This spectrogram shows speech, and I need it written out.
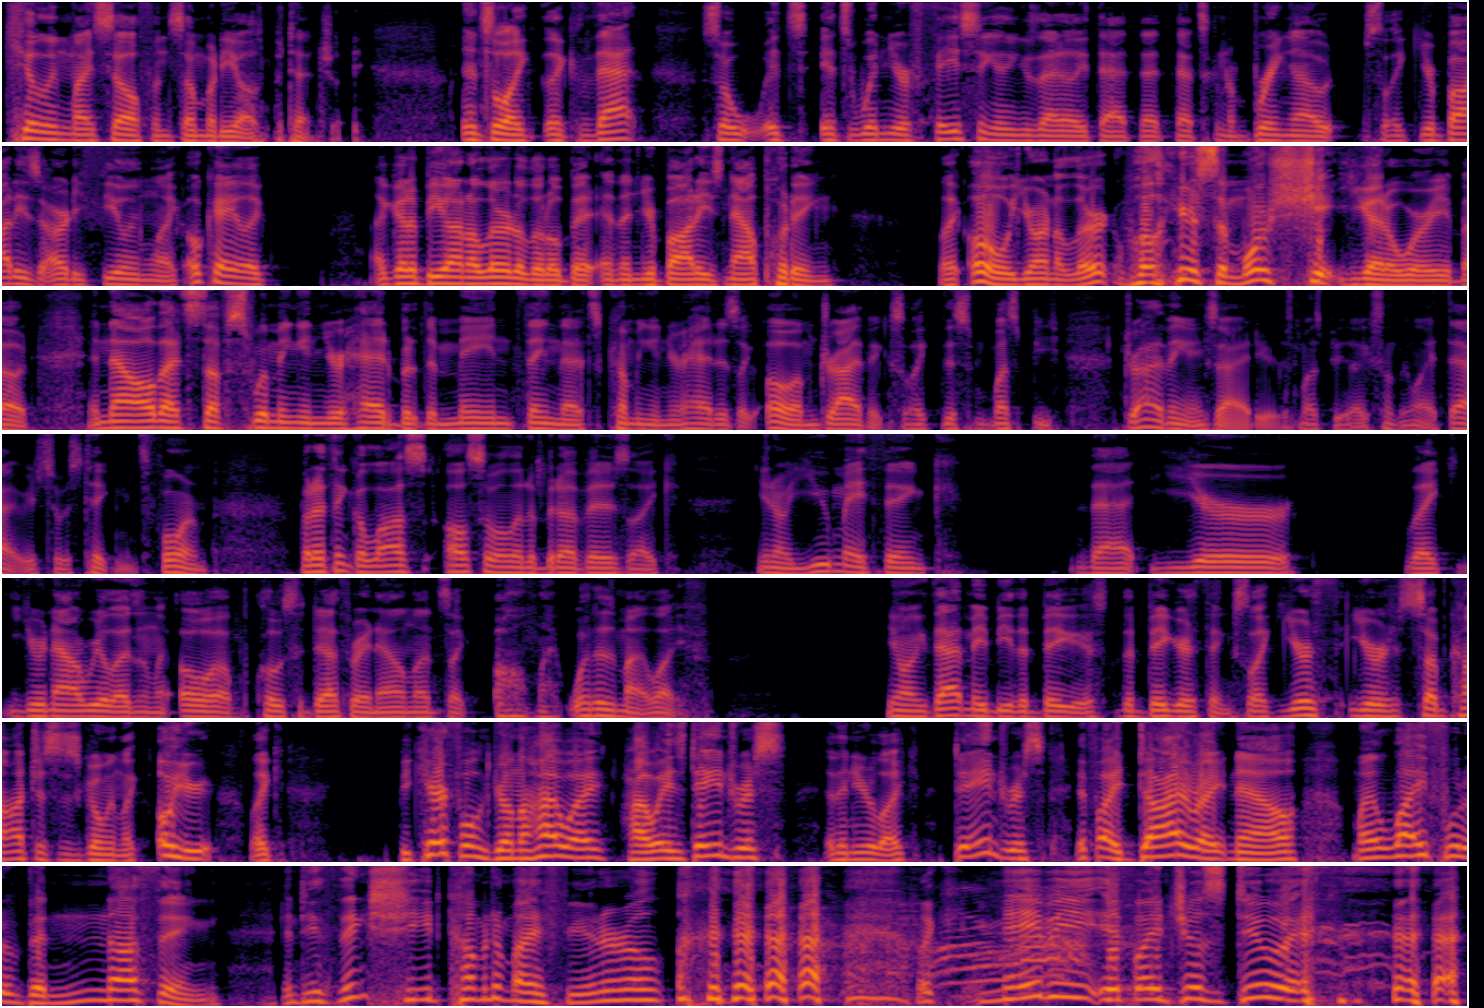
killing myself and somebody else potentially. And so like like that so it's it's when you're facing anxiety like that that that's going to bring out so like your body's already feeling like okay like I got to be on alert a little bit and then your body's now putting like oh you're on alert? Well here's some more shit you got to worry about. And now all that stuff swimming in your head but the main thing that's coming in your head is like oh I'm driving. So like this must be driving anxiety or this must be like something like that which so it's taking its form. But I think a loss also a little bit of it is like you know you may think that you're like you're now realizing like, oh, I'm close to death right now, and that's like, oh my, what is my life? You know, like that may be the biggest, the bigger thing. So like your your subconscious is going like, oh, you're like, be careful, you're on the highway. Highway's dangerous, and then you're like, dangerous. If I die right now, my life would have been nothing. And do you think she'd come to my funeral? like maybe if I just do it,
